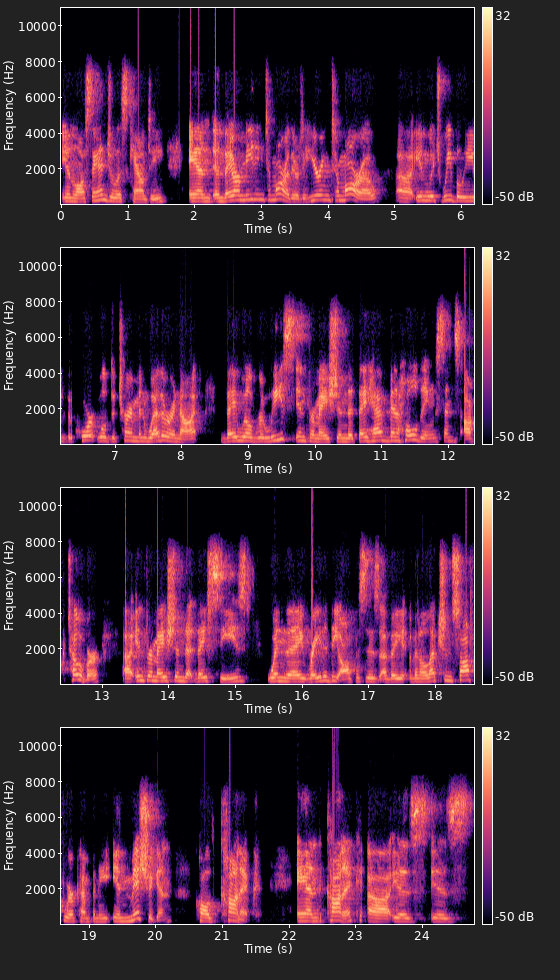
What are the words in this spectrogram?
in Los Angeles County, and, and they are meeting tomorrow. There's a hearing tomorrow uh, in which we believe the court will determine whether or not they will release information that they have been holding since October, uh, information that they seized when they raided the offices of, a, of an election software company in Michigan called Konnech. And Konnech uh, is, is,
